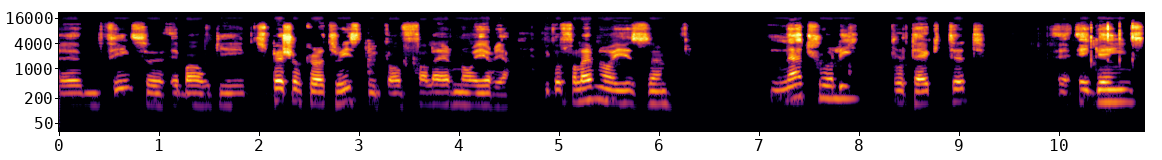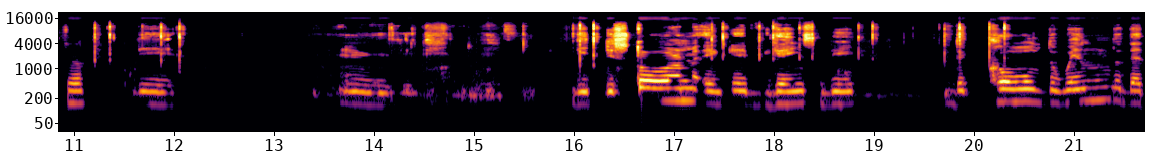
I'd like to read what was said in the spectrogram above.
um, things uh, about the special characteristic of Falerno area because Falerno is um, naturally protected uh, against uh, the um, the, the storm against the the cold wind that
